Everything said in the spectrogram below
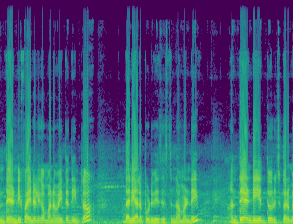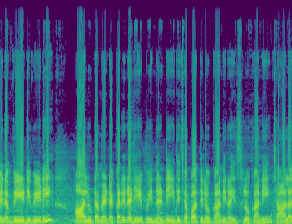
అంతే అండి. ఫైనల్గా మనమైతే దీంట్లో ధనియాల పొడి వేసేస్తున్నామండి. అంతే అండి ఎంతో రుచికరమైన వేడి వేడి ఆలు టమాటా కర్రీ రెడీ అయిపోయిందండి. ఇది చపాతీలో కానీ రైస్లో కానీ చాలా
